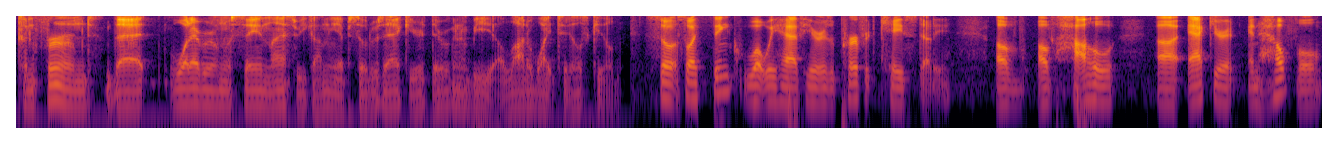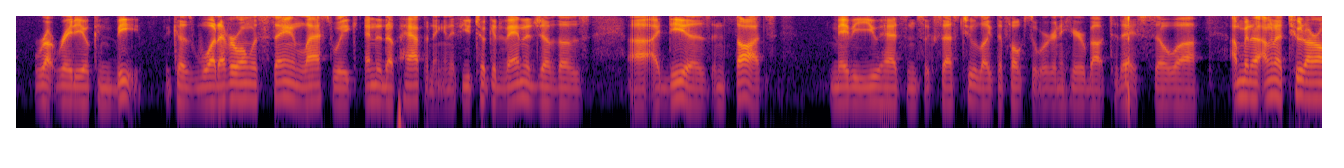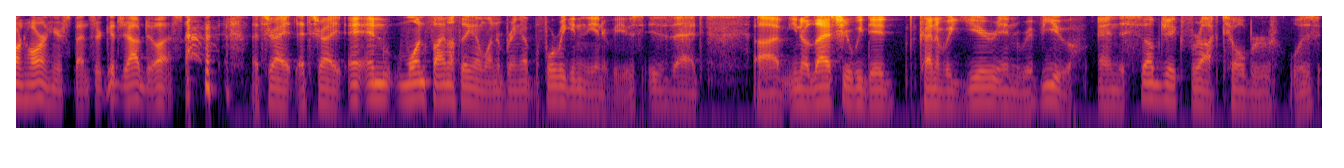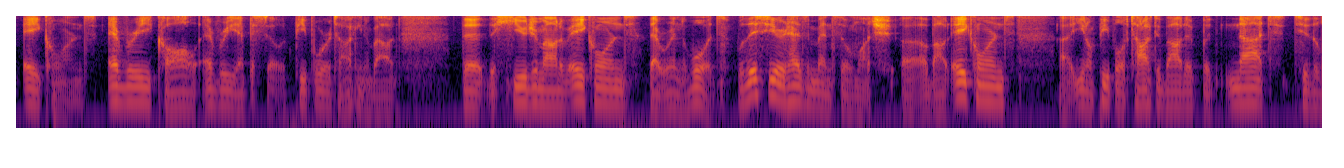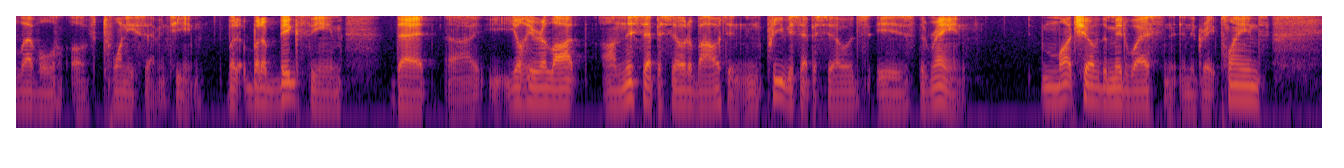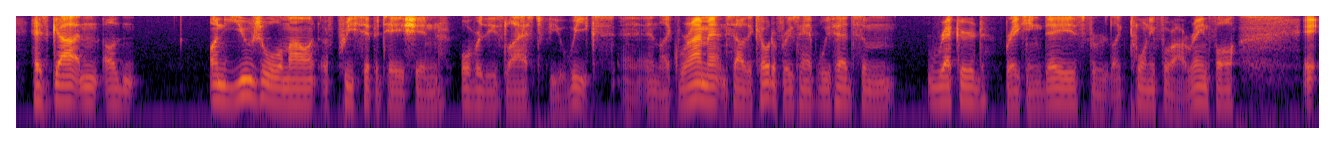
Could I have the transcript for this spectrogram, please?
confirmed that what everyone was saying last week on the episode was accurate. There were going to be a lot of whitetails killed. So so I think what we have here is a perfect case study of of how uh, accurate and helpful rut radio can be because what everyone was saying last week ended up happening. And if you took advantage of those uh, ideas and thoughts, maybe you had some success too, like the folks that we're going to hear about today. So uh, I'm gonna I'm gonna toot our own horn here, Spencer. Good job to us. that's right. That's right. And, and, one final thing I want to bring up before we get into the interviews is that uh, you know last year we did kind of a year in review, and the subject for October was acorns. Every call, every episode, people were talking about the the huge amount of acorns that were in the woods. Well, this year it hasn't been so much uh, about acorns. Uh, you know, people have talked about it, but not to the level of 2017. But but a big theme that uh, you'll hear a lot on this episode about and in previous episodes is the rain. Much of the Midwest and the Great Plains has gotten an unusual amount of precipitation over these last few weeks. And like where I'm at in South Dakota, for example, we've had some record breaking days for like 24 hour rainfall.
